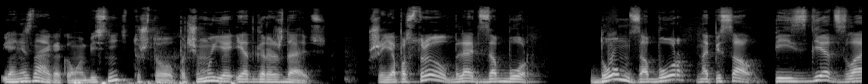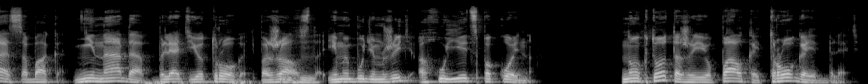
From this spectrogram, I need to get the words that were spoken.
я не знаю, как вам объяснить, то что, почему я и отграждаюсь. Потому что я построил, блядь, забор. Дом, забор, написал, пиздец, злая собака. Не надо, блядь, ее трогать, пожалуйста. И мы будем жить охуеть спокойно. Но кто-то же ее палкой трогает, блядь.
